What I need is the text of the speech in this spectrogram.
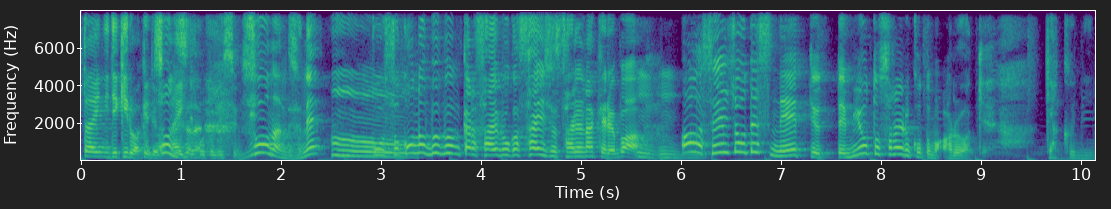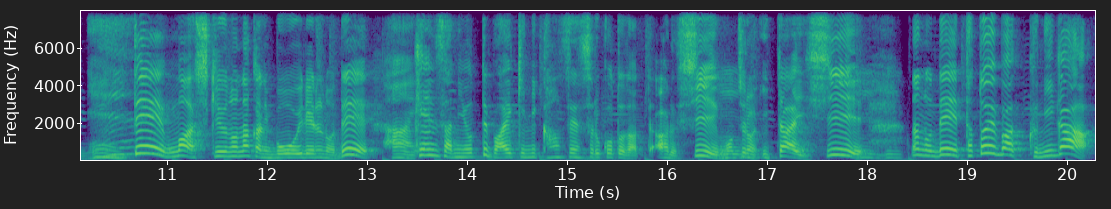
体にできるわけではないってことですよね。そうなんですよね。こうそこの部分から細胞が採取されなければ、ああ正常ですねって言って見落とされることもあるわけ。逆にね。でまあ子宮の中に棒を入れるので、はい、検査によってばい菌に感染することだってあるしもちろん痛いし、うんうん、なので例えば国が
